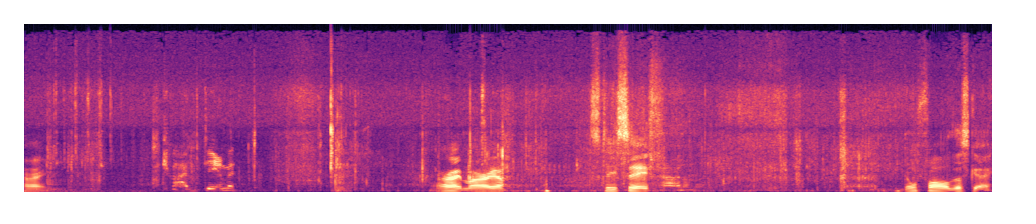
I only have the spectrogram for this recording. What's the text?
All right. God damn it. All right, Mario. Stay safe. Don't follow this guy.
